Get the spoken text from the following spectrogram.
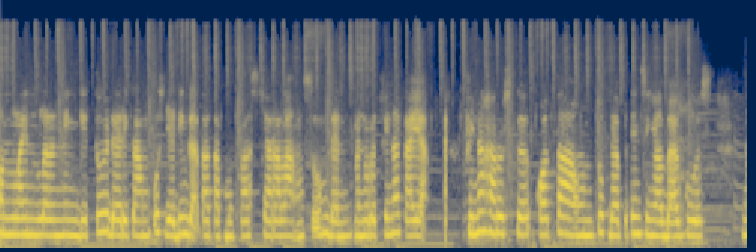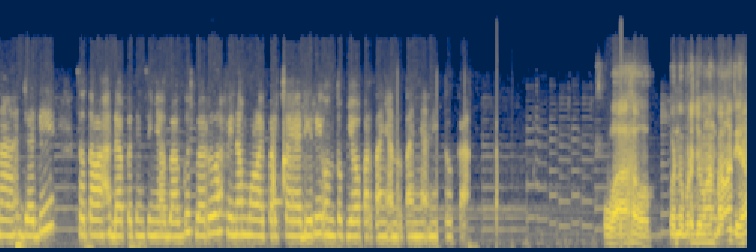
online learning gitu dari kampus jadi nggak tatap muka secara langsung dan menurut Vina kayak Vina harus ke kota untuk dapetin sinyal bagus. Nah, jadi setelah dapetin sinyal bagus, barulah Vina mulai percaya diri untuk jawab pertanyaan-pertanyaan itu, Kak. Wow, penuh perjuangan banget ya,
